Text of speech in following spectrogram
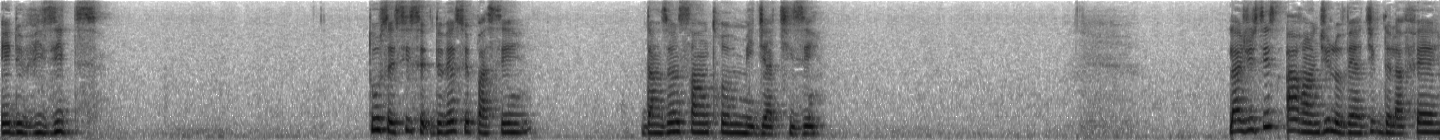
et de visite. Tout ceci devait se passer dans un centre médiatisé. La justice a rendu le verdict de l'affaire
